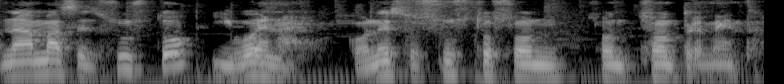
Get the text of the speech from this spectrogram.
nada más el susto y bueno, con esos sustos son, son, son tremendos.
